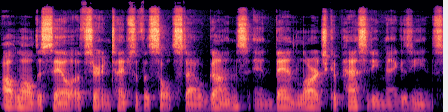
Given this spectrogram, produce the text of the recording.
outlaw the sale of certain types of assault style guns, and ban large capacity magazines.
